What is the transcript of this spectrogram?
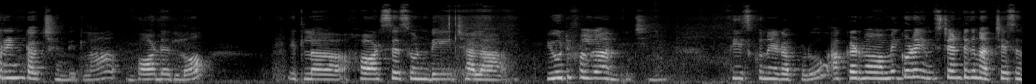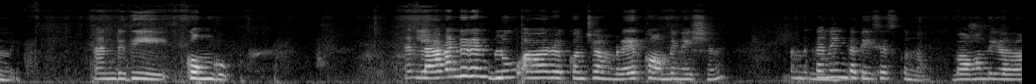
ప్రింట్ వచ్చింది ఇట్లా బార్డర్లో ఇట్లా హార్సెస్ ఉండి చాలా బ్యూటిఫుల్గా అనిపించింది. తీసుకునేటప్పుడు అక్కడ మా మమ్మీకి కూడా ఇన్స్టెంట్గా నచ్చేసింది. అండ్ ఇది కొంగు. And lavender and blue are కొంచెం రేర్ కాంబినేషన్ అందుకని ఇంకా తీసేసుకున్నాం. బాగుంది కదా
